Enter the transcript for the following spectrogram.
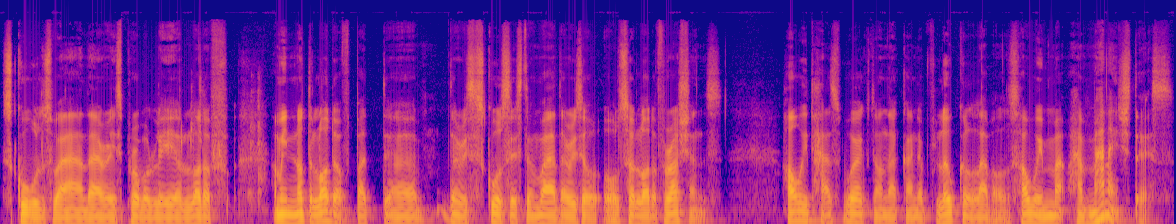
schools where there is probably a lot of, I mean, not a lot of, but uh, there is a school system where there is also a lot of Russians. How it has worked on that kind of local levels, how we ma have managed this?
